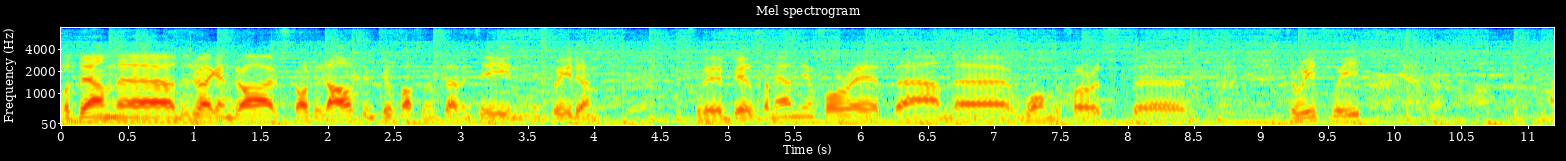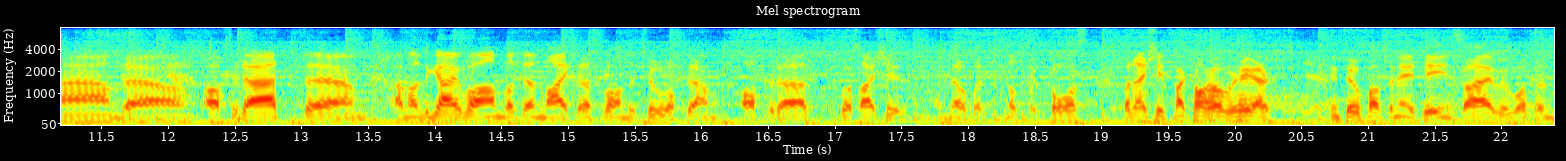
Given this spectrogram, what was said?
But then uh, the Drag and Drive started out in 2017 in Sweden. So we built an engine for it and uh, won the first uh, street week. And uh, after that, um, another guy won, but then Michael has won the two of them after that. Because I shit, no, but not for because, but I shipped my car over here in 2018, so I wasn't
